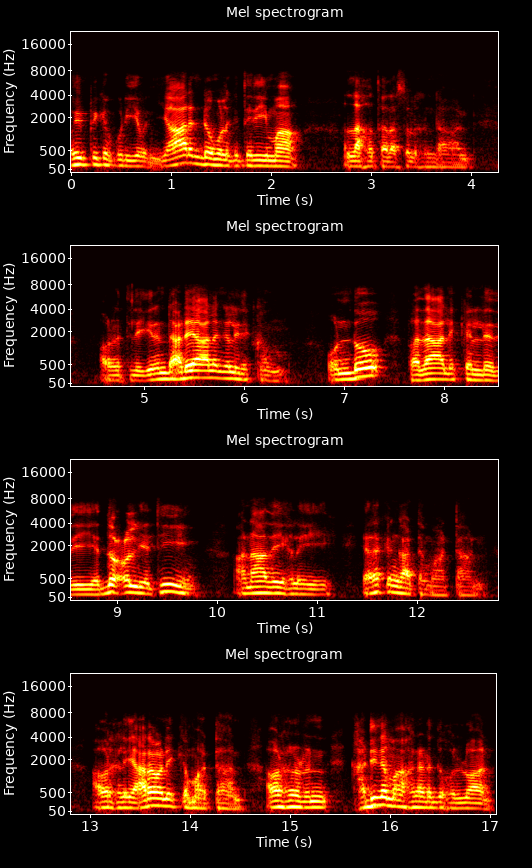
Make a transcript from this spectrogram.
பொய்ப்பிக்கக்கூடியவன் யார் என்று உங்களுக்கு தெரியுமா? அல்லாஹாலா சொல்கின்றான் அவரிடத்தில் இரண்டு அடையாளங்கள் இருக்கும். ஒன்று பதாலிக்கல்லதி எதுல் எதீம் அனாதைகளை இறக்கம் காட்ட மாட்டான். அவர்களை அரவணைக்க மாட்டான். அவர்களுடன் கடினமாக நடந்து கொள்வான்.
